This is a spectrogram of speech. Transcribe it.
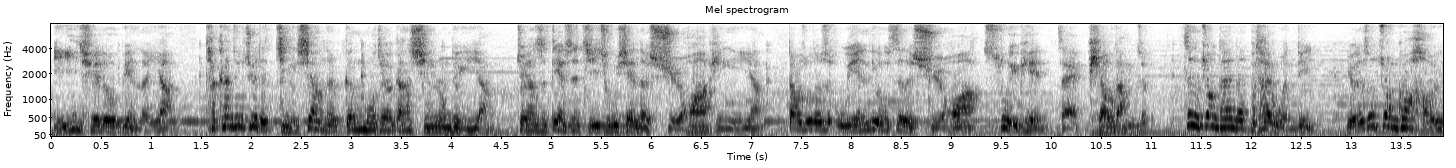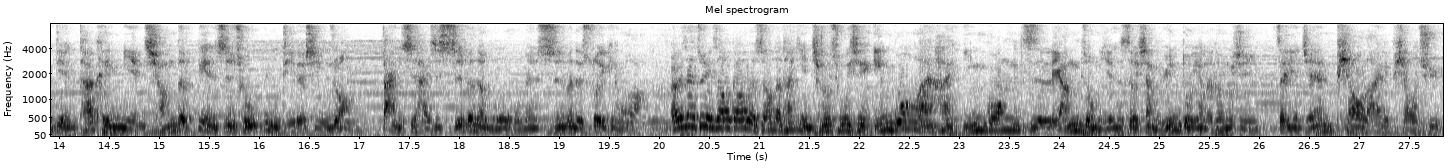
一切都变了样。他看出去的景象呢，跟墨镜刚刚形容的一样，就像是电视机出现了雪花屏一样，到处都是五颜六色的雪花碎片在飘荡着。这个状态呢不太稳定，有的时候状况好一点，它可以勉强的辨识出物体的形状，但是还是十分的模糊跟十分的碎片化。而在最糟糕的时候呢，它眼前会出现荧光蓝和荧光紫两种颜色像云朵一样的东西在眼前飘来飘去。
